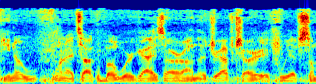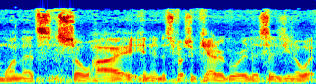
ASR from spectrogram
you know, when I talk about where guys are on the draft chart, if we have someone that's so high and in a special category that says, you know what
